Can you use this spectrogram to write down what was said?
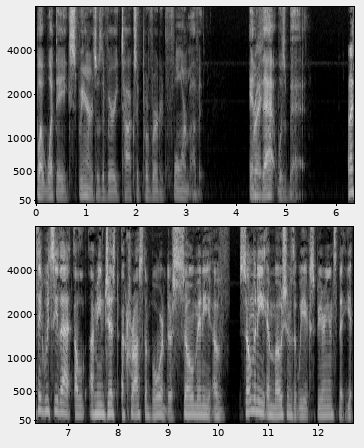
but what they experienced was a very toxic, perverted form of it. And Right. that was bad. And I think we see that. I mean, just across the board, there's so many of so many emotions that we experience that get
